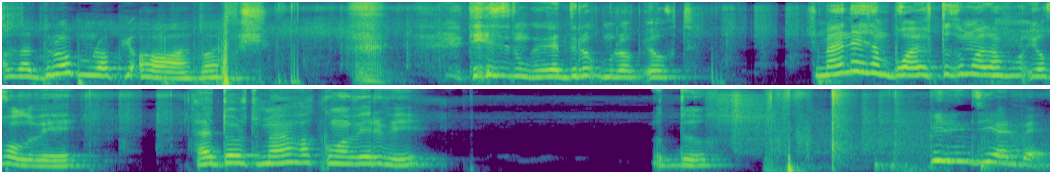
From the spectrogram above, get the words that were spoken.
Aga drop drop yok. Aa varmış. Dedim gaga drop drop yoktu. Şimdi ben neysem bayılttığım adam yok olup. Hə 4 mən haqqıma verib. Udduq. Birinci yer be.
